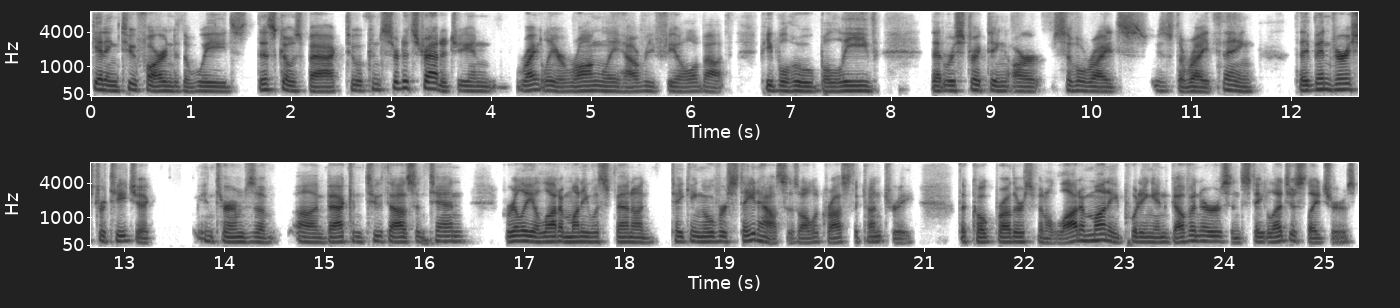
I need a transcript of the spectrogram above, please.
getting too far into the weeds, this goes back to a concerted strategy, and rightly or wrongly, however you feel about people who believe that restricting our civil rights is the right thing. They've been very strategic in terms of uh, back in 2010 really a lot of money was spent on taking over state houses all across the country. The Koch brothers spent a lot of money putting in governors and state legislatures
